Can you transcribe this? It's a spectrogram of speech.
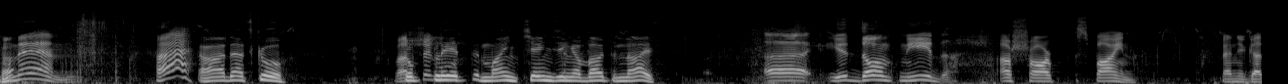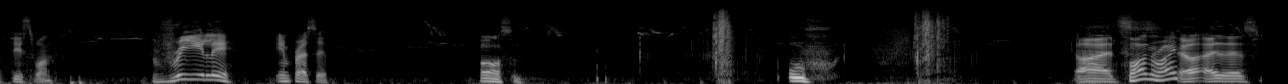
Hæ? Men Hæ? ah, that's cool. Complete mind changing about the knife. Uh, you don't need a sharp spine when you got this one. Really impressive. Awesome. Oof. Ah, it's Fun, right? Yeah, it is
